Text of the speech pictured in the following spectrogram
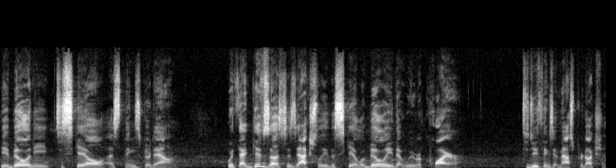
the ability to scale as things go down. What that gives us is actually the scalability that we require to do things at mass production.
